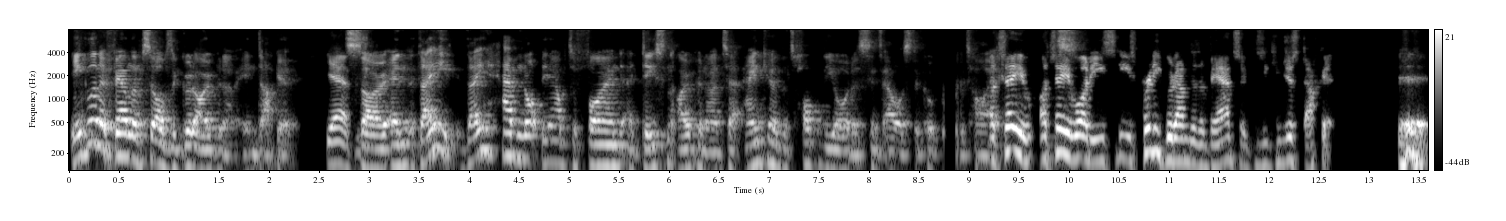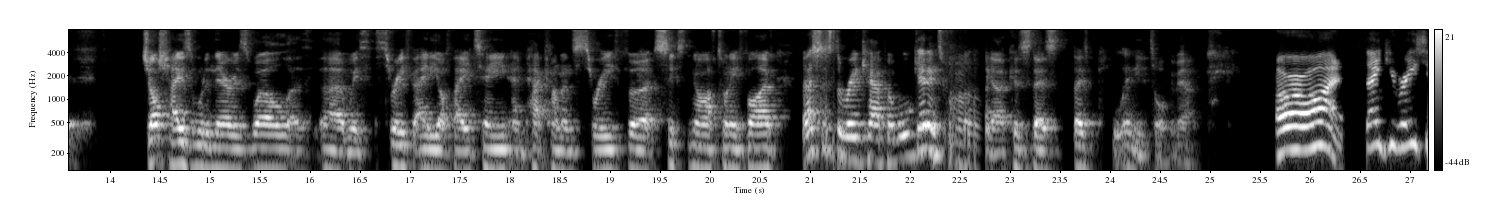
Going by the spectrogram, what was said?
England have found themselves a good opener in Duckett. Yeah, So, and they they have not been able to find a decent opener to anchor the top of the order since Alastair Cook retired. I'll tell you. I'll tell you what. He's he's pretty good under the bouncer because he can just duck it. Josh Hazlewood in there as well uh, with three for 80 off 18 and Pat Cummins three for 69 off 25. That's just the recap, but we'll get into it later because there's there's plenty to talk about. All right. Thank you, Reese.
